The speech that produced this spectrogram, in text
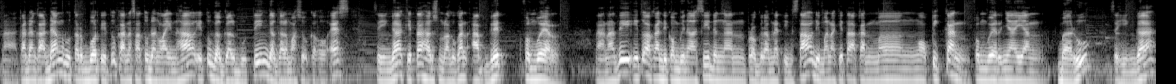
Nah, kadang-kadang router board itu karena satu dan lain hal itu gagal booting, gagal masuk ke OS, sehingga kita harus melakukan upgrade firmware. Nah, nanti itu akan dikombinasi dengan program net install di mana kita akan mengopikan firmware-nya yang baru sehingga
